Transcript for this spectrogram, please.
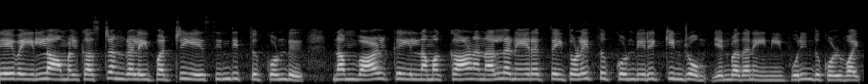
தேவையில்லாமல் கஷ்டங்களை பற்றியே சிந்தித்து கொண்டு நம் வாழ்க்கையில் நமக்கான நல்ல நேரத்தை தொலைத்து கொண்டிருக்கின்றோம் என்பதனை நீ புரிந்து கொள்வாய்.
